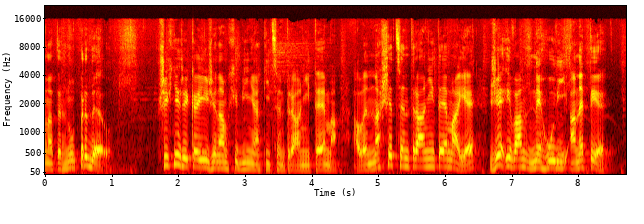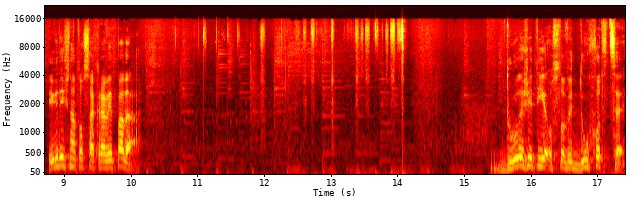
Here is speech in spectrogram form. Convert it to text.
natrhnul prdel. Všichni říkají, že nám chybí nějaký centrální téma, ale naše centrální téma je, že Ivan nehulí a nepije, i když na to sakra vypadá. Důležitý je oslovit důchodce,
